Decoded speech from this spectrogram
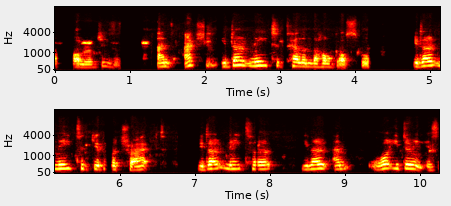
a follower of Jesus. And actually, you don't need to tell them the whole gospel. You don't need to give them a tract. You don't need to, you know, and what you're doing is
